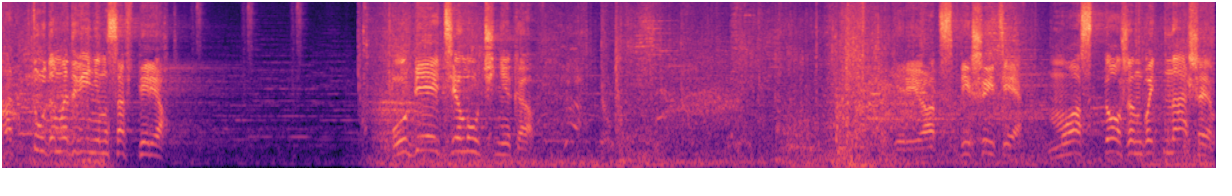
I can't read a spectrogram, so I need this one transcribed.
Оттуда мы двинемся вперед. Убейте лучников. Вперед, спешите. Мост должен быть нашим.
